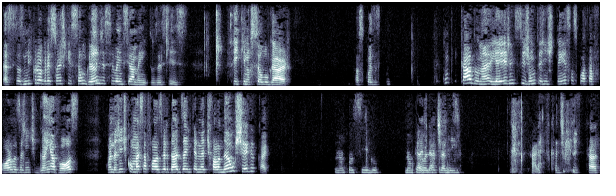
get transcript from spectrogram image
essas microagressões que são grandes silenciamentos, esses fique no seu lugar, as coisas é complicado, né? E aí a gente se junta, a gente tem essas plataformas, a gente ganha voz. Quando a gente começa a falar as verdades, a internet fala: "Não, chega, Kai. Não consigo. Não quero olhar para mim. Cai. Fica difícil, cara.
